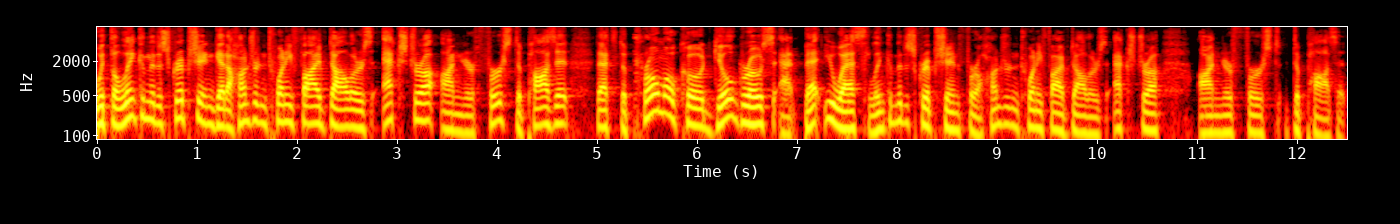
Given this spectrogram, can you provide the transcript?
With the link in the description, get $125 extra on your first deposit. That's the promo code GilGross at BetUS. Link in the description for $125 extra on your first deposit.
